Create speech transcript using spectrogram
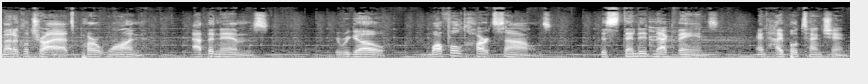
Medical Triads, Part 1. At the NIMS. Here we go. Muffled heart sounds, distended neck veins, and hypotension.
